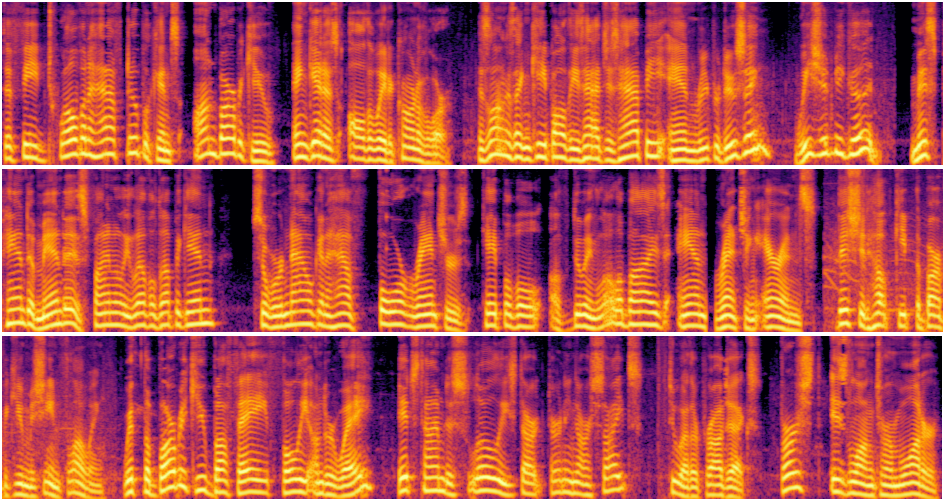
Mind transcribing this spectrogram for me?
to feed 12 and a half duplicants on barbecue and get us all the way to carnivore. As long as I can keep all these hatches happy and reproducing, we should be good. Miss Panda Manda is finally leveled up again, so we're now going to have four ranchers capable of doing lullabies and ranching errands. This should help keep the barbecue machine flowing. With the barbecue buffet fully underway, it's time to slowly start turning our sights to other projects. First is long-term water.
